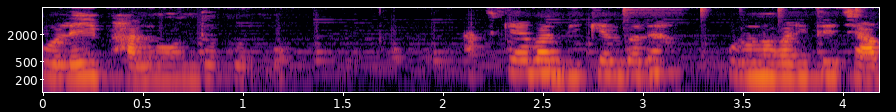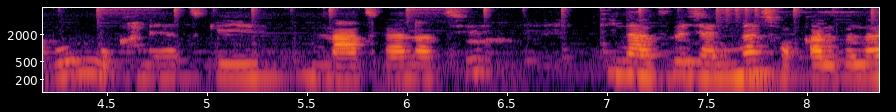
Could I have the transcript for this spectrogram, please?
হলেই ভালো মন্দ করব। আজকে আবার বিকেলবেলা পুরোনো বাড়িতে যাব, ওখানে আজকে নাচ গান আছে। কি নাচবে জানি না, সকালবেলা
